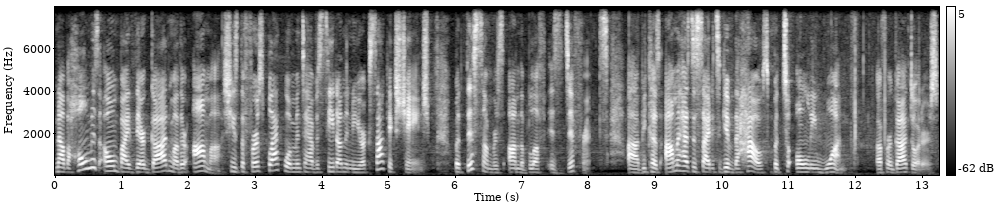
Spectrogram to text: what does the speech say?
Now, the home is owned by their godmother, Ama. She's the first black woman to have a seat on the New York Stock Exchange. But this summer's On the Bluff is different uh, because Ama has decided to give the house, but to only one of her goddaughters.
